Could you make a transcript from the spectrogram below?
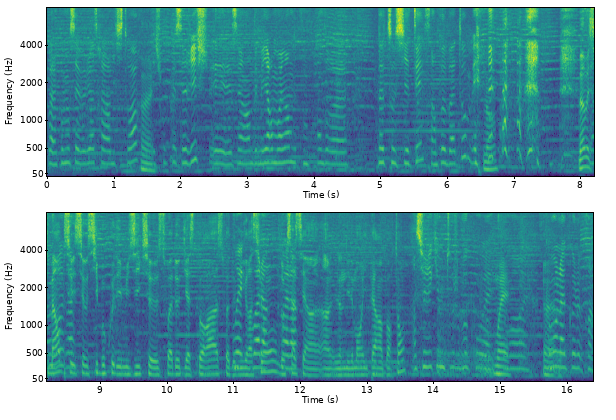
voilà, comment ça évolue à travers l'histoire. Ouais. Et je trouve que c'est riche et c'est un des meilleurs moyens de comprendre euh, notre société. C'est un peu bateau, mais Non, non mais C'est marrant parce que c'est aussi beaucoup des musiques soit de diaspora, soit de Ouais, migration. voilà, donc voilà. ça, c'est un, un- un élément hyper important. un sujet qui me touche beaucoup. Ouais. Ouais. Comment, la colo- enfin,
